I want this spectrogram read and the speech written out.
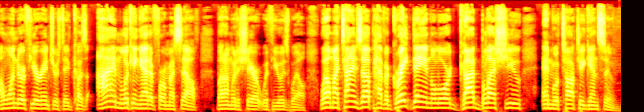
I wonder if you're interested because I'm looking at it for myself, but I'm going to share it with you as well. Well, my time's up. Have a great day in the Lord. God bless you, and we'll talk to you again soon.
